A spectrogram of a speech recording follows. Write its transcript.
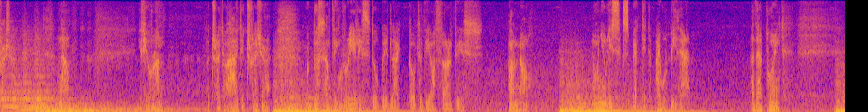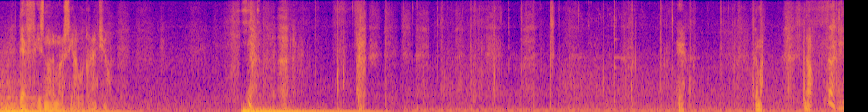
Treasure. Now, if you run, or try to hide the treasure, or do something really stupid like go to the authorities, oh, I'll know. And when you least expect it, I will be there. At that point, death is not a mercy I will grant you. Here. Come on. Now, the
